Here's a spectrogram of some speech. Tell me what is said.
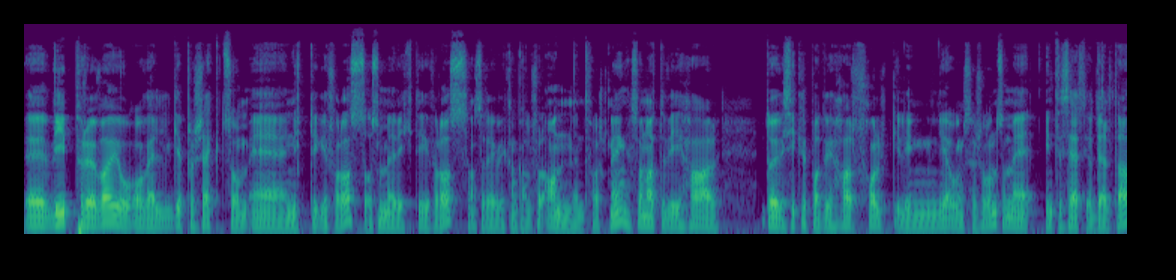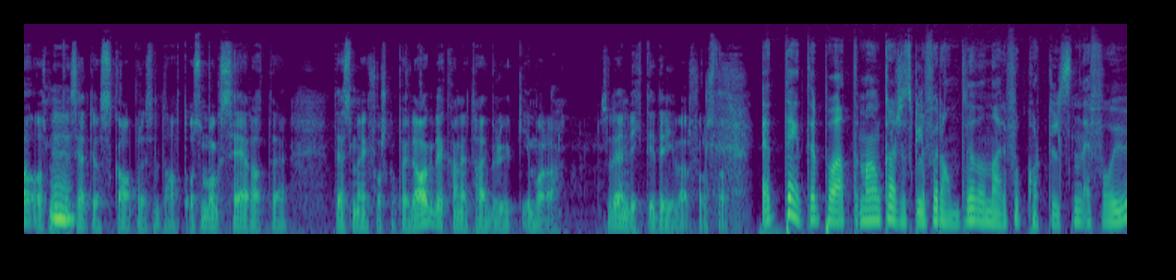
Uh, vi prøver jo å velge prosjekt som er nyttige for oss, og som er viktige for oss. Altså det vi kan kalle for anvendt forskning. Sånn at vi har da er vi sikre på at vi har folk i linjeorganisasjonen som er interessert i å delta, og som er mm. interessert i å skape resultat. Og som òg ser at det, eh, det, som jeg forsker på i dag, det kan jeg ta i bruk i morgen. Så det er en viktig driver for oss. da. Jeg tenkte på at man kanskje skulle forandre den der forkortelsen FoU,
